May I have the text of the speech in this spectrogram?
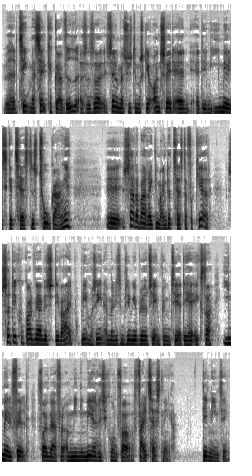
hvad hedder det, ting, man selv kan gøre ved. Altså så, selvom man synes, det måske er åndssvagt, at, at en e-mail skal tastes to gange, øh, så er der bare rigtig mange, der taster forkert. Så det kunne godt være, hvis det var et problem hos en, at man ligesom siger, at er bliver nødt til at implementere det her ekstra e-mailfelt, for i hvert fald at minimere risikoen for fejltastninger. Det er den ene ting.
